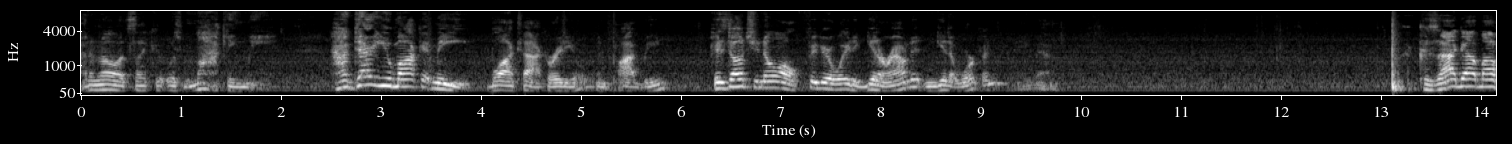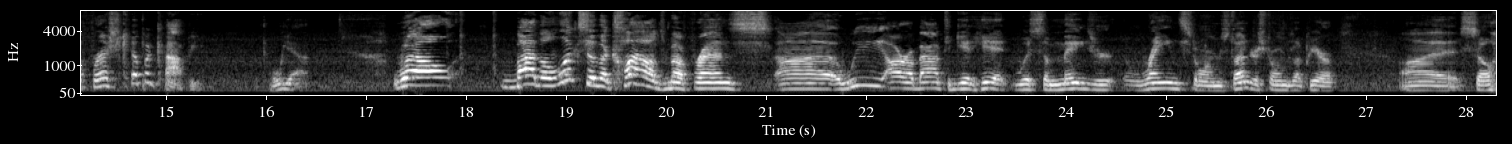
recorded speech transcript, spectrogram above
I don't know. It's like it was mocking me. How dare you mock at me, Blog Talk Radio and Podbean? Because don't you know I'll figure a way to get around it and get it working? Amen. Because I got my fresh cup of coffee. Oh, yeah. Well, by the looks of the clouds, my friends, uh, we are about to get hit with some major rainstorms, thunderstorms up here. Uh, so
